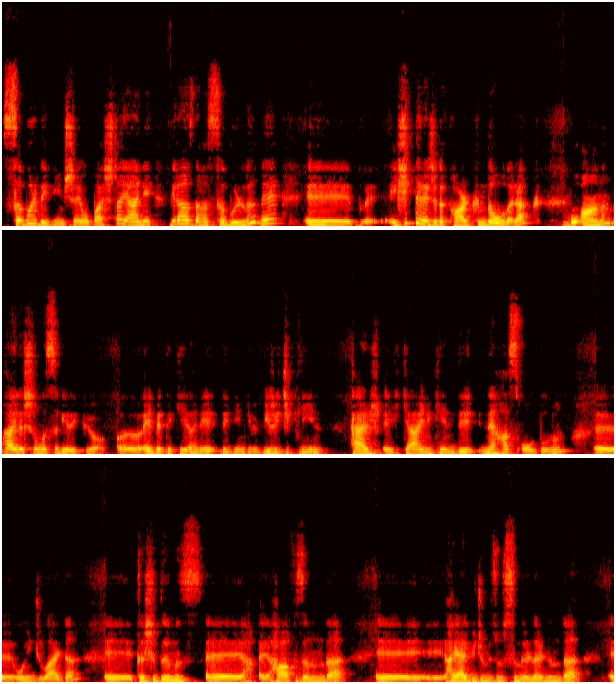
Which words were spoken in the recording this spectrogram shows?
sabır dediğim şey o başta. Yani biraz daha sabırlı ve e, eşit derecede farkında olarak o anın paylaşılması gerekiyor. E, elbette ki hani dediğim gibi biricikliğin her e, hikayenin kendine has olduğunun e, oyuncularda e, taşıdığımız e, hafızanın da e, hayal gücümüzün sınırlarının da e,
